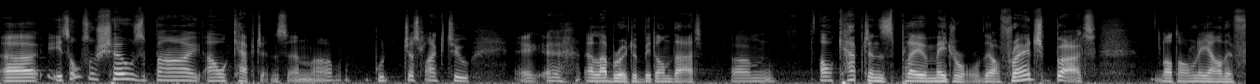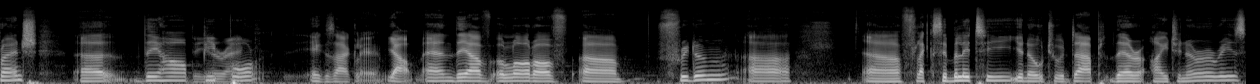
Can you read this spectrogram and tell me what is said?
Uh, it also shows by our captains, and I would just like to uh, uh, elaborate a bit on that. Um, our captains play a major role. They are French, but not only are they French, uh, they are they people interact. exactly yeah. And they have a lot of uh, freedom uh, uh, flexibility you know to adapt their itineraries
